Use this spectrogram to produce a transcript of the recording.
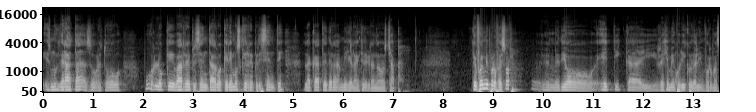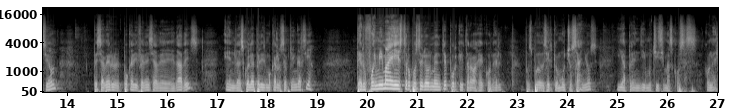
es muy grata, sobre todo por lo que va a representar o queremos que represente la cátedra Miguel Ángel Granados Chapa, que fue mi profesor, eh, me dio ética y régimen jurídico de la información, pese a haber poca diferencia de edades, en la Escuela de Periodismo Carlos Septién García pero fue mi maestro posteriormente porque trabajé con él, pues puedo decir que muchos años y aprendí muchísimas cosas con él,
